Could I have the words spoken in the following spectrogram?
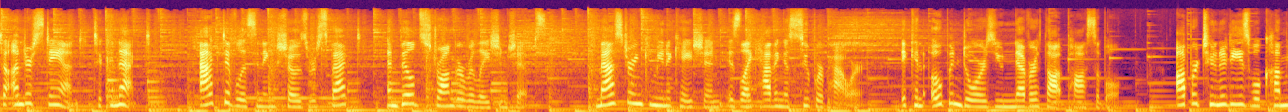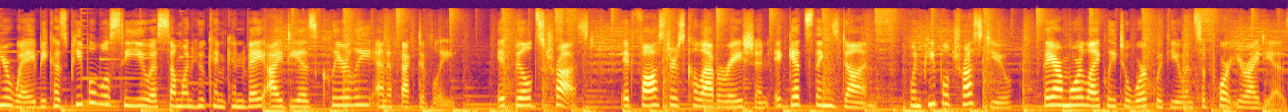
to understand, to connect. Active listening shows respect and builds stronger relationships. Mastering communication is like having a superpower. It can open doors you never thought possible. Opportunities will come your way because people will see you as someone who can convey ideas clearly and effectively. It builds trust. It fosters collaboration. It gets things done. When people trust you, they are more likely to work with you and support your ideas.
